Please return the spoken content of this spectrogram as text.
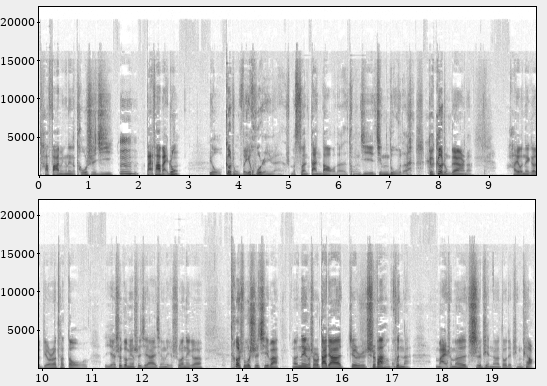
他发明那个投石机，嗯百发百中，有各种维护人员，什么算弹道的、统计精度的，各各种各样的。还有那个，比如说他逗，也是革命时期爱情里说那个特殊时期吧，呃，那个时候大家就是吃饭很困难，买什么食品呢都得凭票。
